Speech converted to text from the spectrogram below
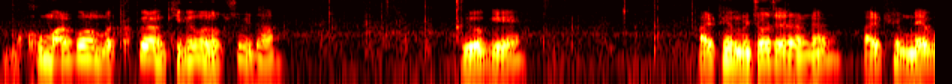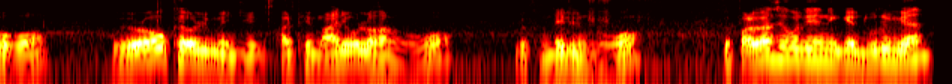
뭐 그거 말고는 뭐 특별한 기능은 없습니다. 여기 RPM을 조절하는 RPM 레버고 이렇게 올리면 이제 RPM 많이 올라가는 거고 이렇게 내리는 거고 이 빨간색으로 되어 있는 게 누르면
